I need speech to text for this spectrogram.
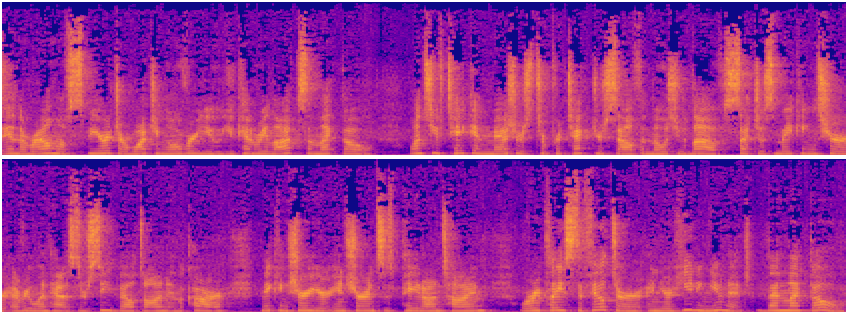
in the realm of spirit are watching over you. You can relax and let go. Once you've taken measures to protect yourself and those you love, such as making sure everyone has their seatbelt on in the car, making sure your insurance is paid on time, or replace the filter in your heating unit, then let go.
